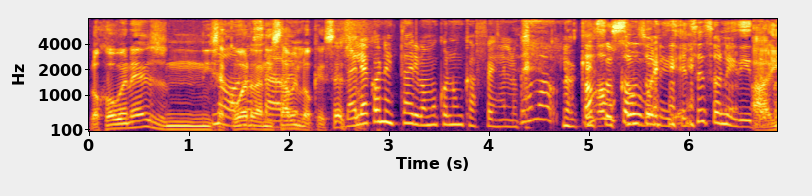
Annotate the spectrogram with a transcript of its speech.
los jóvenes ni se acuerdan ni saben lo que es eso. Dale a conectar y vamos con un café en lo que, lo que vamos con ese sonidito. Ahí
